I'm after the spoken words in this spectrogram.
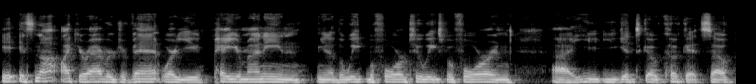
it, it's not like your average event where you pay your money and, you know, the week before, two weeks before, and uh, you, you get to go cook it. So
